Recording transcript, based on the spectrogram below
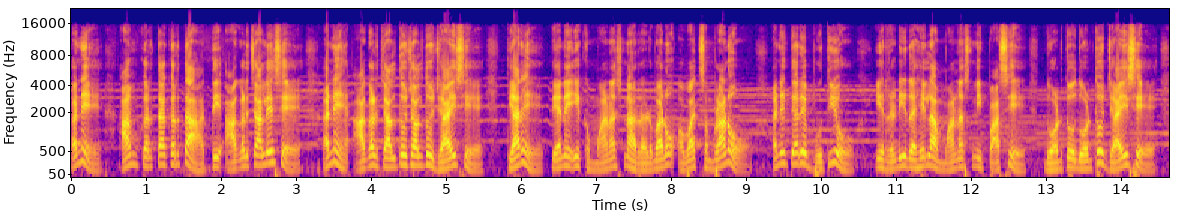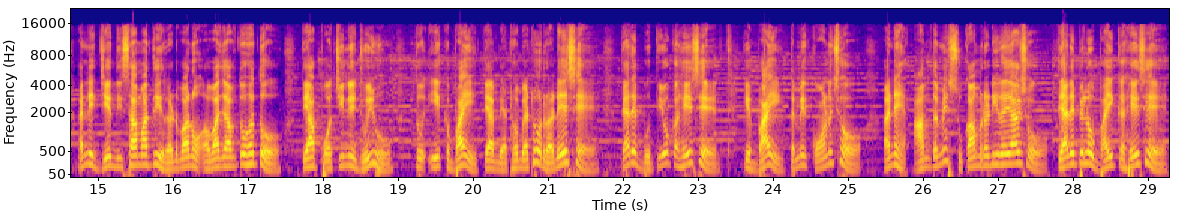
અને આમ કરતાં કરતાં તે આગળ ચાલે છે, અને આગળ ચાલતો ચાલતો જાય છે. ત્યારે તેને એક માણસના રડવાનો અવાજ સંભળાણો, અને ત્યારે ભૂતિયો એ રડી રહેલા માણસની પાસે દોડતો દોડતો જાય છે. અને જે દિશામાંથી રડવાનો અવાજ આવતો હતો, ત્યાં પહોંચીને જોયું તો એક ભાઈ ત્યાં બેઠો બેઠો રડે છે. ત્યારે ભૂતિયો કહે છે કે, ભાઈ, તમે કોણ છો? અને આમ તમે શું કામ રડી રહ્યા છો? ત્યારે પેલો ભાઈ કહે છે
